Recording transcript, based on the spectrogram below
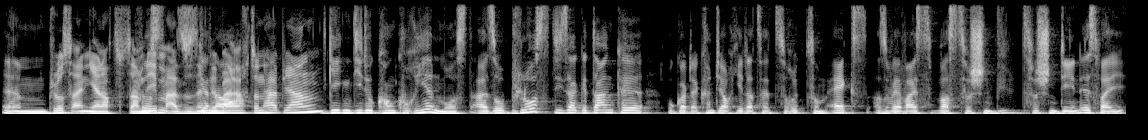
ähm, Plus ein Jahr noch zusammenleben, Plus, also sind genau. wir bei achteinhalb Jahren. gegen die du konkurrieren musst. Also plus dieser Gedanke, oh Gott, er könnte ja auch jederzeit zurück zum Ex. Also wer weiß, was zwischen, zwischen denen ist, weil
